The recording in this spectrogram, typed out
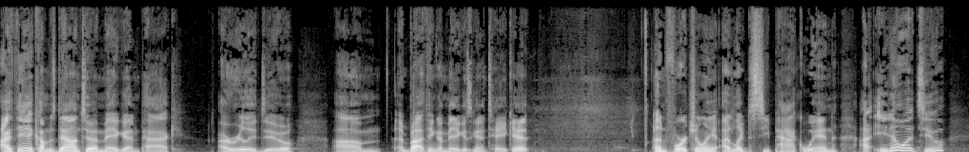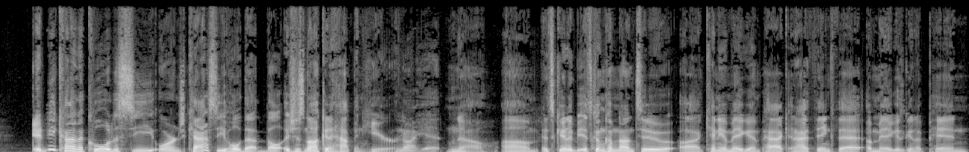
I think it comes down to Omega and Pac. I really do. Um, but I think Omega's going to take it. Unfortunately, I'd like to see Pac win. I, you know what, too? It'd be kind of cool to see Orange Cassidy hold that belt. It's just not going to happen here. Not yet. No. Um, it's gonna be. It's gonna come down to uh, Kenny Omega and Pac, and I think that Omega is gonna pin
